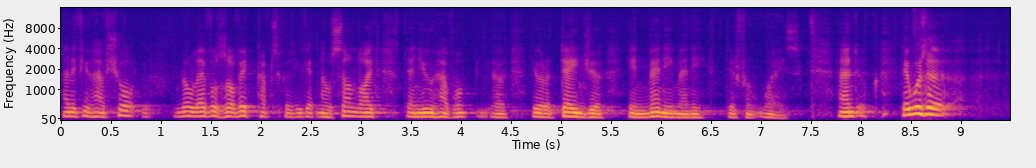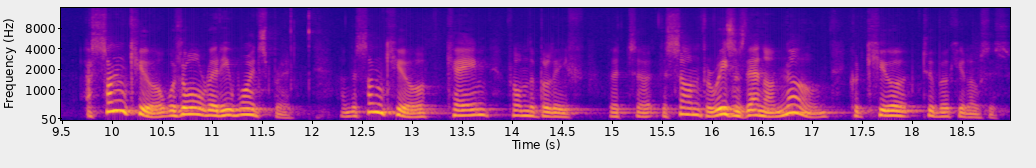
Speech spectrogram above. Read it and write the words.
and if you have short, low levels of it, perhaps because you get no sunlight, then you have, uh, you're at danger in many, many different ways. And there was a, a sun cure was already widespread. And the sun cure came from the belief that uh, the sun, for reasons then unknown, could cure tuberculosis.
